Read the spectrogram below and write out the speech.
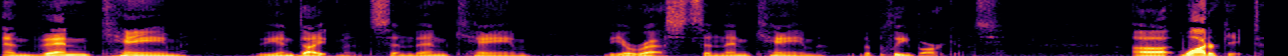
and then came the indictments, and then came the arrests, and then came the plea bargains. Uh, Watergate.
